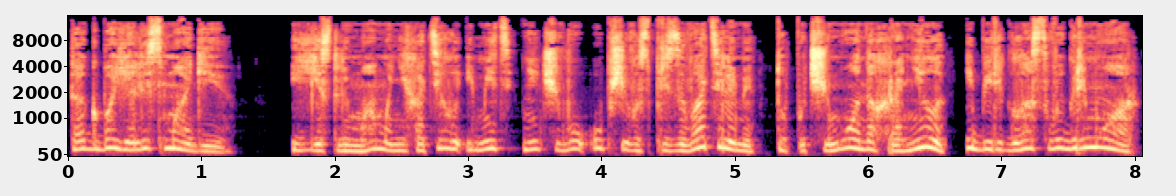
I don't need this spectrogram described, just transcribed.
так боялись магии? И если мама не хотела иметь ничего общего с призывателями, то почему она хранила и берегла свой гримуар?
